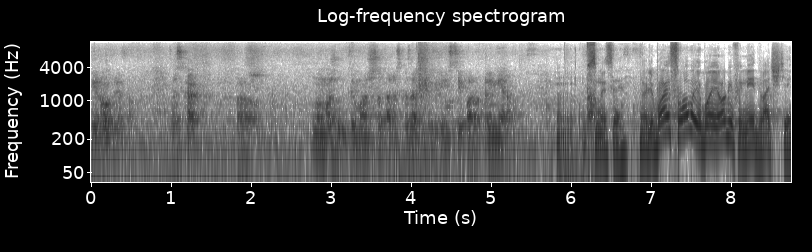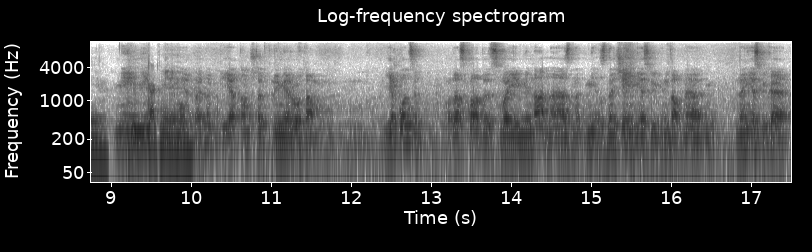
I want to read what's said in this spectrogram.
иероглифов? То есть как, э, ну, может быть, ты можешь что-то рассказать или привести пару примеров? В смысле? Ну, любое слово, любой иероглиф имеет два чтения, не, не, как минимум. Не, не Я о том, что, к примеру, там, японцы раскладывают свои имена на значение несколько, ну, там, на, на несколько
